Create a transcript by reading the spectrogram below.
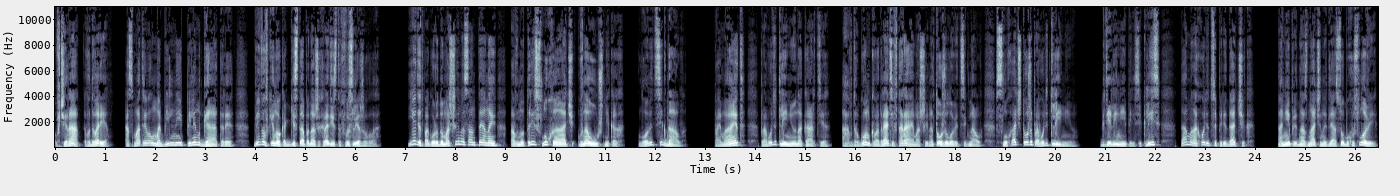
Вчера в дворе осматривал мобильные пеленгаторы. Видел в кино, как гестапо наших радистов выслеживало? Едет по городу машина с антенной, а внутри слухач в наушниках. Ловит сигнал. Поймает, проводит линию на карте. А в другом квадрате вторая машина тоже ловит сигнал. Слухач тоже проводит линию. Где линии пересеклись, там и находится передатчик. Они предназначены для особых условий,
